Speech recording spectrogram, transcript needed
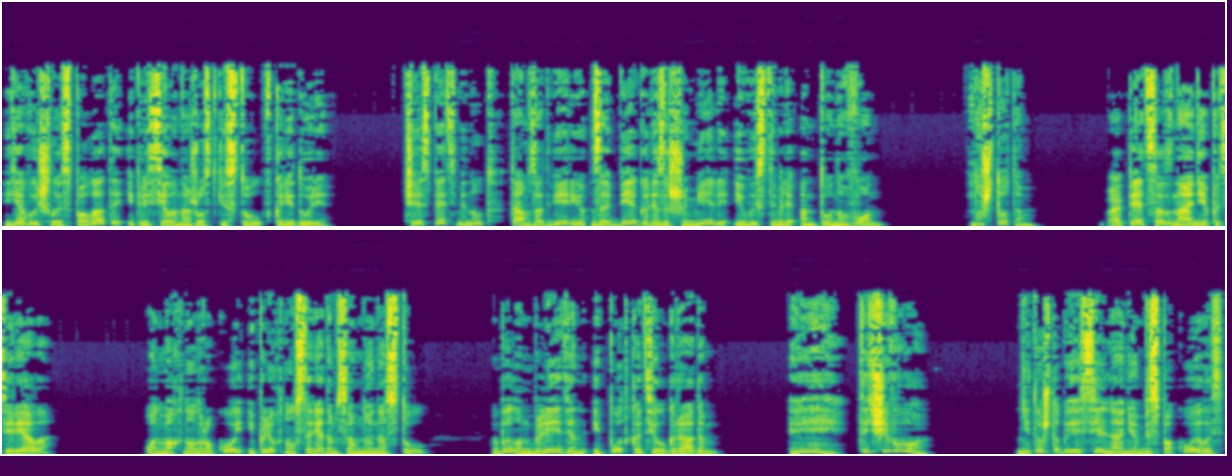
Я вышла из палаты и присела на жесткий стул в коридоре. Через пять минут там за дверью забегали, зашумели и выставили Антона вон. «Ну что там?» Опять сознание потеряла. Он махнул рукой и плюхнулся рядом со мной на стул. Был он бледен и пот катил градом. «Эй, ты чего?» Не то чтобы я сильно о нем беспокоилась,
